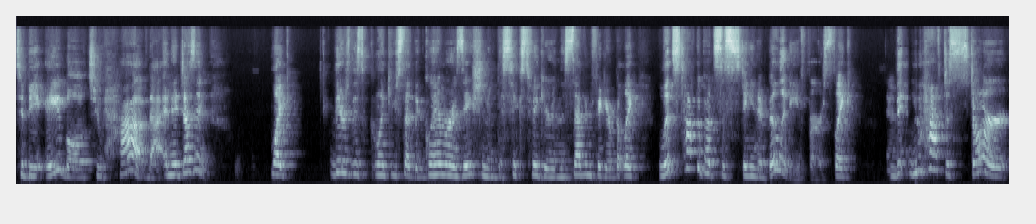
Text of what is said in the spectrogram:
to be able to have that. And it doesn't like there's this like you said the glamorization of the six figure and the seven figure but like let's talk about sustainability first like yeah. you have to start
